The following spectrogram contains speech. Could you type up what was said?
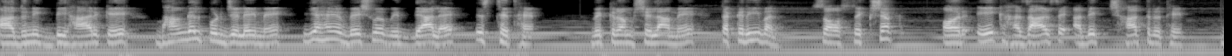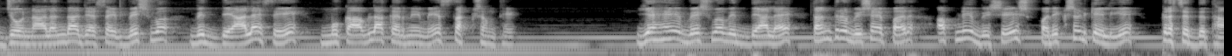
आधुनिक बिहार के भांगलपुर ज़िले में यह विश्वविद्यालय स्थित है। विक्रमशिला में तकरीबन 100 शिक्षक और 1000 से अधिक छात्र थे, जो नालंदा जैसे विश्वविद्यालय से मुकाबला करने में सक्षम थे। यह विश्वविद्यालय तंत्र विषय पर अपने विशेष परीक्षण के लिए प्रसिद्ध था।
